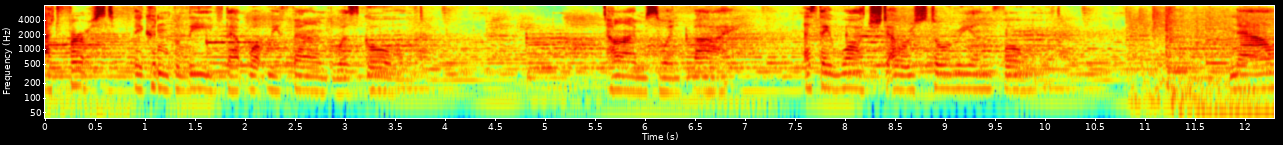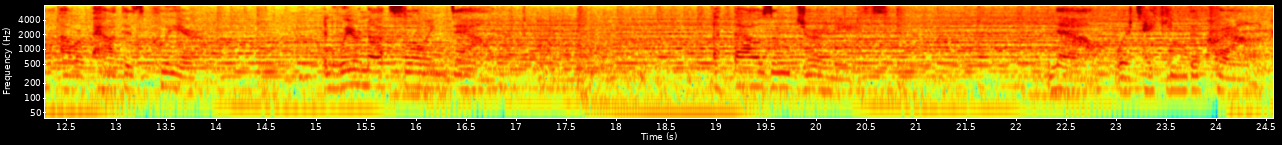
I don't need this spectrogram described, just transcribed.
At first, they couldn't believe that what we found was gold. Times went by as they watched our story unfold. Is clear, and we're not slowing down. A thousand journeys. Now we're taking the crown.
